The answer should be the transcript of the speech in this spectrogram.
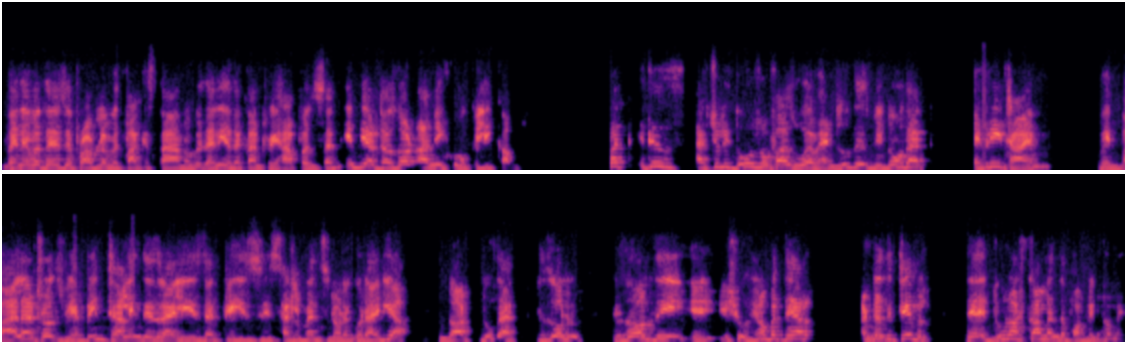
Whenever there is a problem with Pakistan or with any other country happens, and India does not unequivocally come to. But it is actually those of us who have handled this, we know that every time in bilaterals, we have been telling the Israelis that please, settlements not a good idea. Not do that. Resolve, resolve the uh, issue, you know, but they are under the table. They do not come in the public domain.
